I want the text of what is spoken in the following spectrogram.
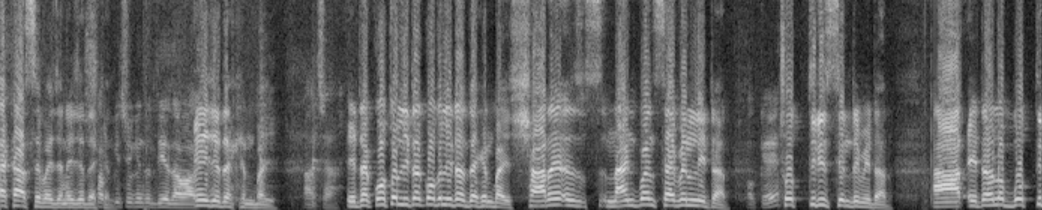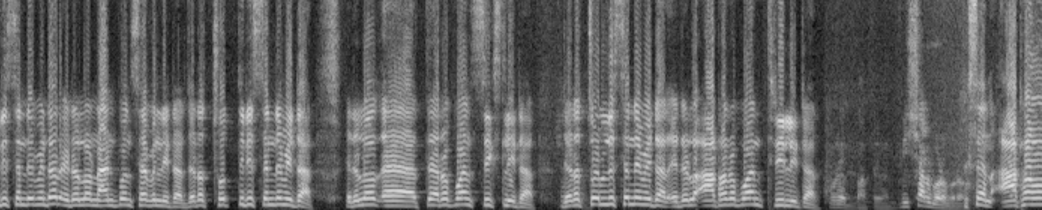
লেখা আছে ভাই জান এই যে দেখেন। সবকিছু কিন্তু দিয়ে দেওয়া আছে। এই যে দেখেন ভাই। আচ্ছা। এটা কত লিটার কত লিটার দেখেন ভাই? সাড়ে নাইন পয়েন্ট সেভেন লিটার। ছত্রিশ সেন্টিমিটার আর এটা হলো বত্রিশ সেন্টিমিটার এটা হলো নাইন পয়েন্ট সেভেন লিটার যেটা ছত্রিশ সেন্টিমিটার এটা হলো তেরো পয়েন্ট সিক্স লিটার যেটা চল্লিশ সেন্টিমিটার এটা হলো আঠারো পয়েন্ট থ্রি লিটার। বিশাল বড় বড়। দেখছেন? আঠারো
